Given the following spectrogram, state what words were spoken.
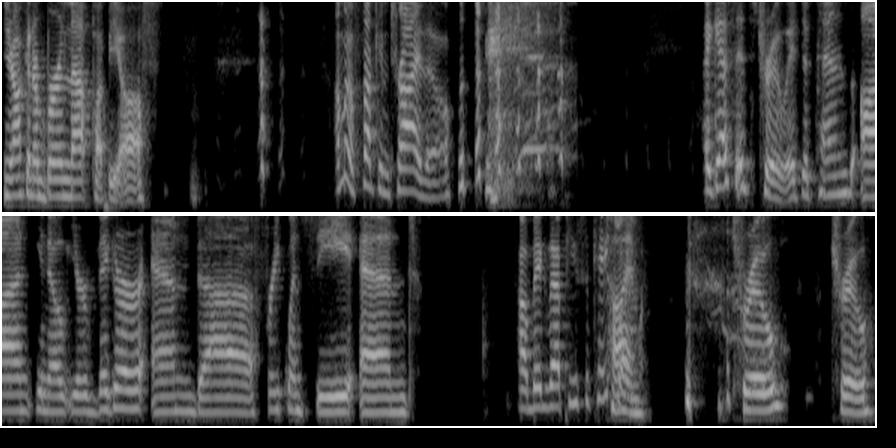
You're not going to burn that puppy off. I'm going to fucking try though. I guess it's true. It depends on, you know, your vigor and uh frequency and How big that piece of cake time. true. True.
